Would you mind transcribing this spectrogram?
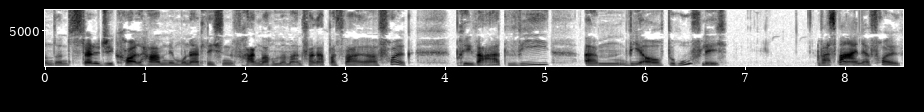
unseren Strategy Call haben, den monatlichen, fragen wir auch immer am Anfang ab, was war euer Erfolg? Privat wie, ähm, wie auch beruflich was war ein Erfolg?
